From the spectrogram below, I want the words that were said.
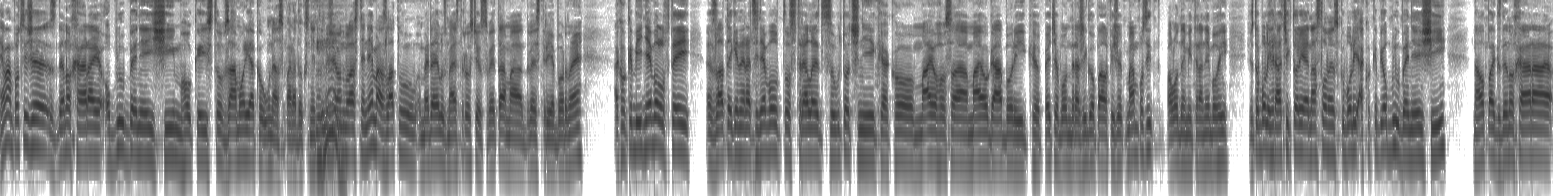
Ja mám pocit, že Zdeno Chára je obľúbenejším hokejistom v zámori ako u nás, paradoxne. Tým, mm-hmm. že on vlastne nemá zlatú medailu z majstrovstiev sveta, má dve strieborné ako keby nebol v tej zlatej generácii, nebol to strelec, útočník ako Majo Hosa, Majo Gáborík, Peťo Bondra, Žigo Palfi, že mám pocit, Palo Demitra nebohy, že to boli hráči, ktorí aj na Slovensku boli ako keby obľúbenejší. Naopak z Denochára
